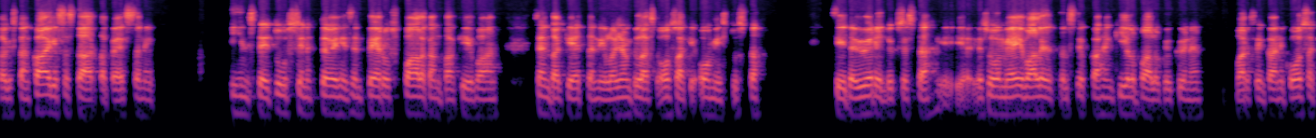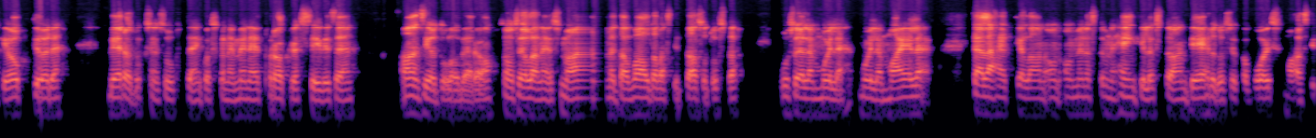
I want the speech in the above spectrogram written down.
oikeastaan kaikissa startupeissa, niin ihmiset ei tule sinne töihin sen peruspalkan takia, vaan sen takia, että niillä on jonkinlaista osakeomistusta siitä yrityksestä. Ja Suomi ei valitettavasti ole kahden kilpailukykyinen, varsinkaan niin osakeoptioiden verotuksen suhteen, koska ne menee progressiiviseen ansiotuloveroon. Se on sellainen, jos me annetaan valtavasti tasotusta useille muille, muille maille. Tällä hetkellä on, on, on menossa tämmöinen henkilöstöantiehdotus, joka voisi mahdollisesti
